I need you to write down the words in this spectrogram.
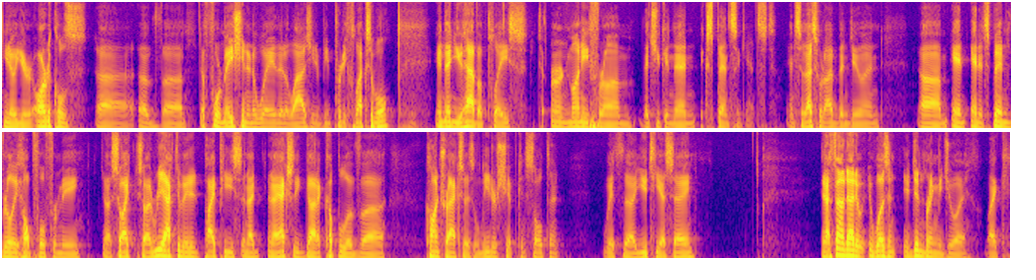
you know your articles uh, of, uh, of formation in a way that allows you to be pretty flexible, and then you have a place to earn money from that you can then expense against. And so that's what I've been doing, um, and and it's been really helpful for me. Uh, so I so I reactivated PyPiece, and I and I actually got a couple of uh, contracts as a leadership consultant with uh, UTSA, and I found out it, it wasn't it didn't bring me joy. Like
